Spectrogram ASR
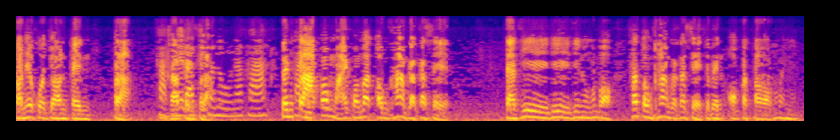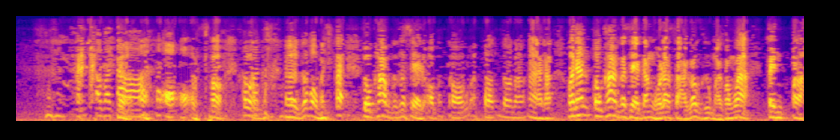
ตอนนี้โคจรเป็นประค่ะครับในเป็รานศีประธนูนะคะเป็นปค่ะลาก็หมายความว่าตรงข้ามกับเกษตร แต่ที่ที่ที่ลุงเขาบอก ถ้าตรงข้ามกับเกษตรจะเป็นอกตเข้าไปเนี่ยอบตเอออออตเขาบอกเออเขาบอกไม่ใช่ตรงข้ามกับเกษตรอกตปตนะอ่าครับเพราะฉะนั้นตรงข้ามเกษตรทางโหราศาสตร์ก็คือหมายความว่าเป็นปลา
